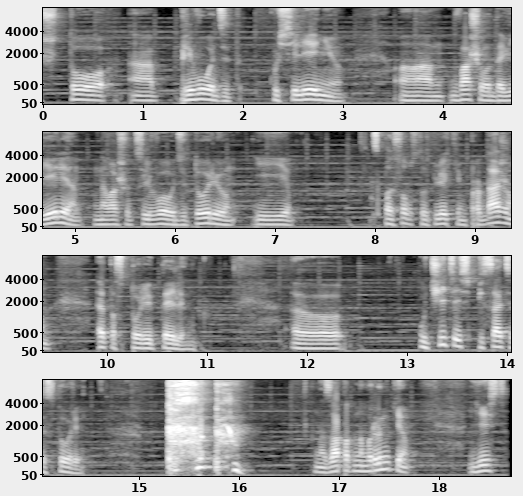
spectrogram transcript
что э, приводит к усилению э, вашего доверия на вашу целевую аудиторию и способствует легким продажам, это сторителлинг. Учитесь писать истории. На западном рынке есть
